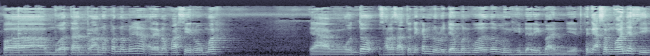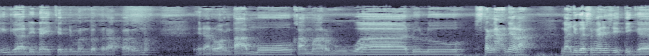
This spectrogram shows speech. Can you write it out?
pembuatan rano apa namanya renovasi rumah yang untuk salah satunya kan dulu zaman gua tuh menghindari banjir enggak semuanya sih enggak dinaikin cuman beberapa rumah era ruang tamu kamar gua dulu. Setengahnya lah. Nggak juga setengahnya sih tiga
